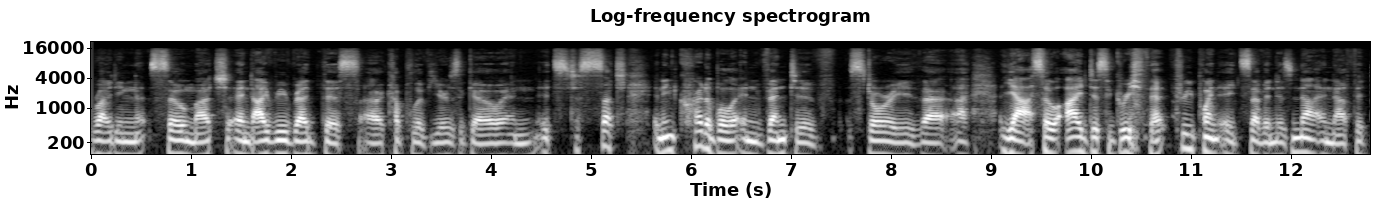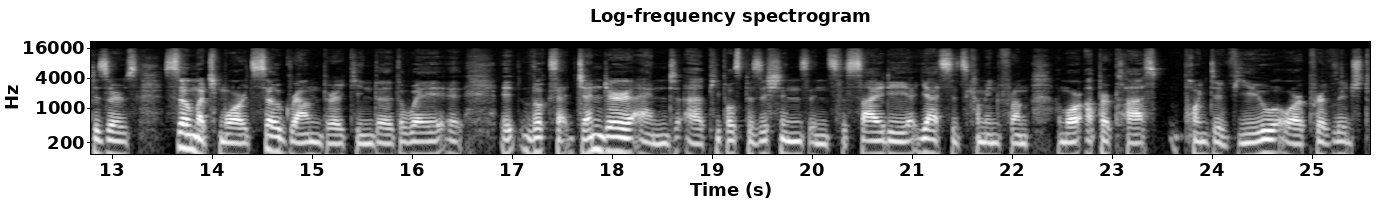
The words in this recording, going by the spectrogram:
writing so much and I reread this a couple of years ago and it's just such an incredible inventive story that uh, yeah so i disagree that 3.87 is not enough. It deserves so much more. It's so groundbreaking the the way it it looks at gender and uh, people's positions in society. Yes it's coming from a more upper class point of view or privileged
